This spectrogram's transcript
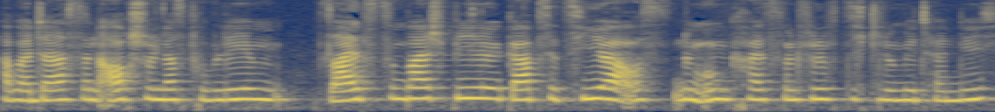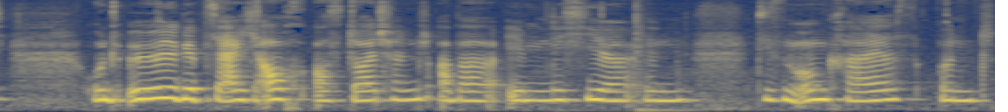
Aber da ist dann auch schon das Problem, Salz zum Beispiel gab es jetzt hier aus einem Umkreis von 50 Kilometern nicht. Und Öl gibt es ja eigentlich auch aus Deutschland, aber eben nicht hier in diesem Umkreis. Und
